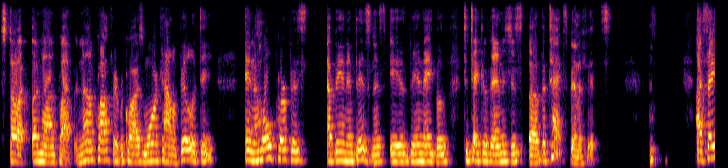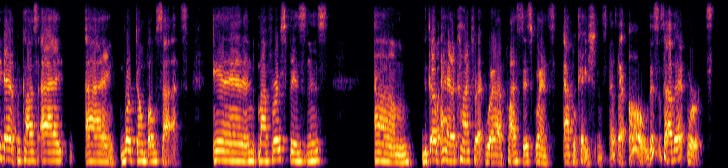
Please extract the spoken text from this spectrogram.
start a nonprofit. Nonprofit requires more accountability, and the whole purpose being in business is being able to take advantages of the tax benefits. I say that because I I worked on both sides. In my first business, um, the gov- I had a contract where I processed grants applications. I was like, oh, this is how that works.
